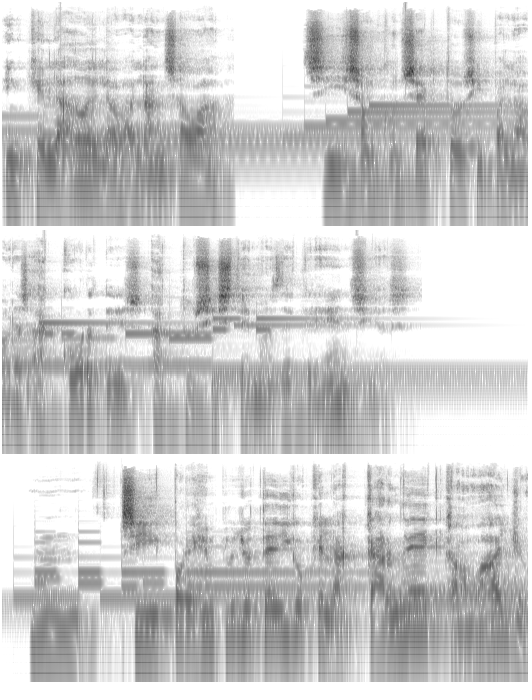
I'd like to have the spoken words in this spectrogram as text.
en qué lado de la balanza va, si son conceptos y palabras acordes a tus sistemas de creencias. Mm, si, por ejemplo, yo te digo que la carne de caballo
